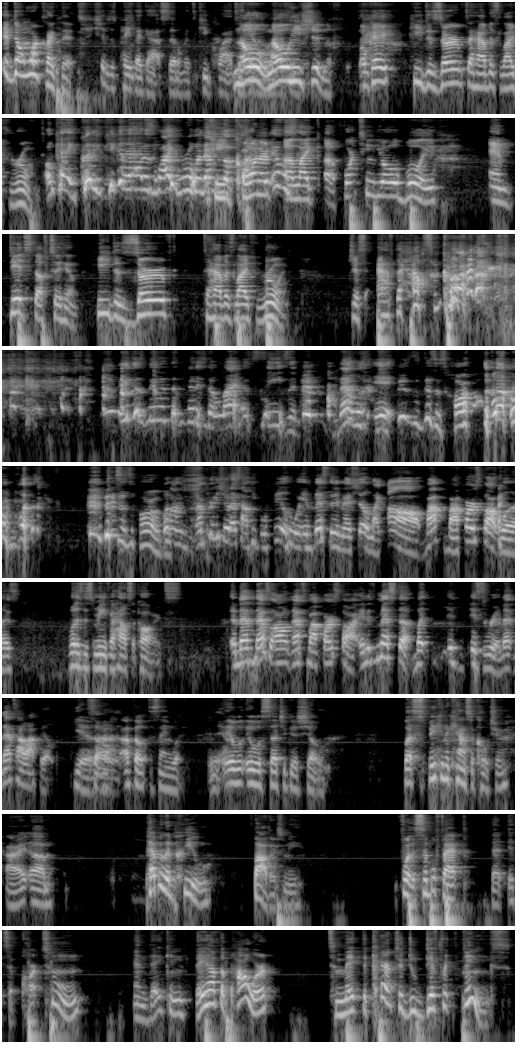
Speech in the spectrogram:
It don't work like that. He should have just paid that guy a settlement to keep quiet. No, no, he shouldn't have. Okay, he deserved to have his life ruined. Okay, could he? He could have had his life ruined. That He the- uh, cornered It a, was like a fourteen-year-old boy and did stuff to him. He deserved to have his life ruined. Just after House of Cards. he just needed to finish the last season. That was it. this is this is horrible. This is horrible. but I'm, I'm pretty sure that's how people feel who were invested in that show. Like, oh, my, my first thought was, what does this mean for House of Cards? And that that's all. That's my first thought, and it's messed up, but it, it's real. That that's how I felt. Yeah, So- I, I felt the same way. Yeah. It was it was such a good show. But speaking of cancel culture, all right, um, Pepe Le Pew bothers me for the simple fact that it's a cartoon, and they can they have the power to make the character do different things.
